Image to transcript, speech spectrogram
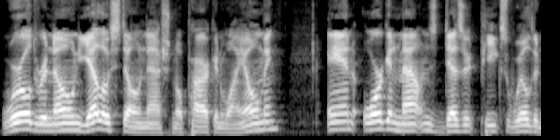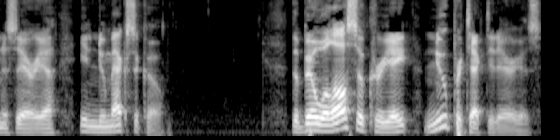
world renowned Yellowstone National Park in Wyoming, and Organ Mountains Desert Peaks Wilderness Area in New Mexico. The bill will also create new protected areas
